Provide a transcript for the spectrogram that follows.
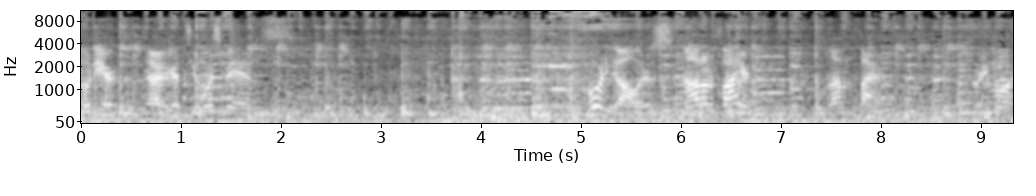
Oh dear. Alright, we got two more spins. Forty dollars. Not on fire. Not on fire. Three more.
